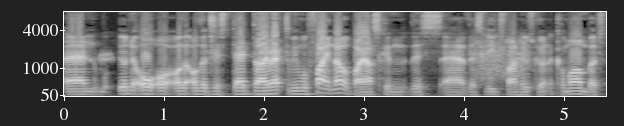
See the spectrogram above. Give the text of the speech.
and or, or, or they're just dead direct. I mean, we'll find out by asking this uh, this Leeds fan who's going to come on. But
